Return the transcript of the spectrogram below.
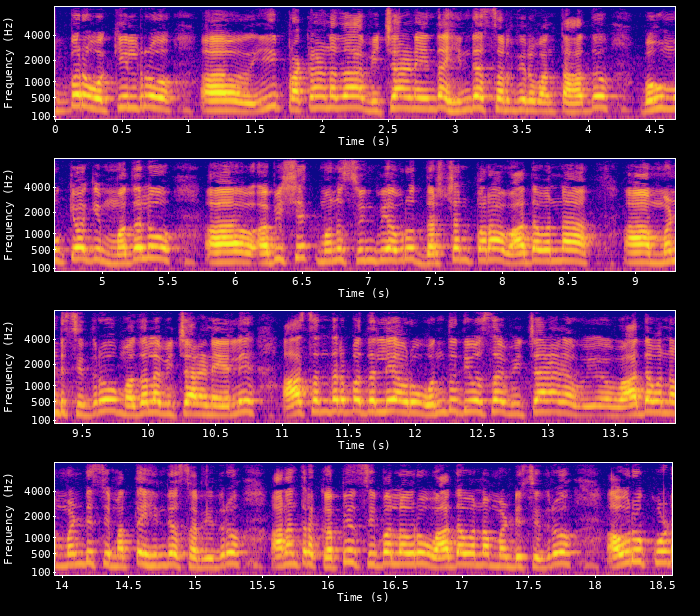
ಇಬ್ಬರು ವಕೀಲರು ಈ ಪ್ರಕರಣದ ವಿಚಾರಣೆಯಿಂದ ಹಿಂದೆ ಸರಿದಿರುವಂತಹದ್ದು. ಬಹು ಮುಖ್ಯವಾಗಿ ಮೊದಲು ಅಭಿಷೇಕ್ ಮನು ಸಿಂಘ್ವಿ ಅವರು ದರ್ಶನ್ ಪರ ವಾದವನ್ನ ಮಂಡಿಸಿದ್ರು ಮೊದಲ ವಿಚಾರಣೆಯಲ್ಲಿ. ಆ ಸಂದರ್ಭದಲ್ಲಿ ಅವರು ಒಂದು ದಿವಸ ವಿಚಾರ, ವಾದವನ್ನ ಮಂಡಿಸಿ ಮತ್ತೆ ಹಿಂದೆ ಸರಿದ್ರು. ಆನಂತರ ಕಪಿಲ್ ಸಿಬಲ್ ಅವರು ವಾದವನ್ನು ಮಂಡಿಸಿದ್ರು. ಅವರು ಕೂಡ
